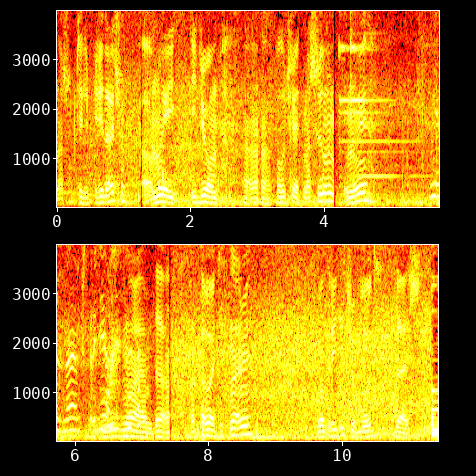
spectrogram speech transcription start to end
нашу телепередачу. Мы идем э, получать машину. Мы Не знаем, что не делать. знаем, да. Оставайтесь с нами. Смотрите, что будет дальше.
